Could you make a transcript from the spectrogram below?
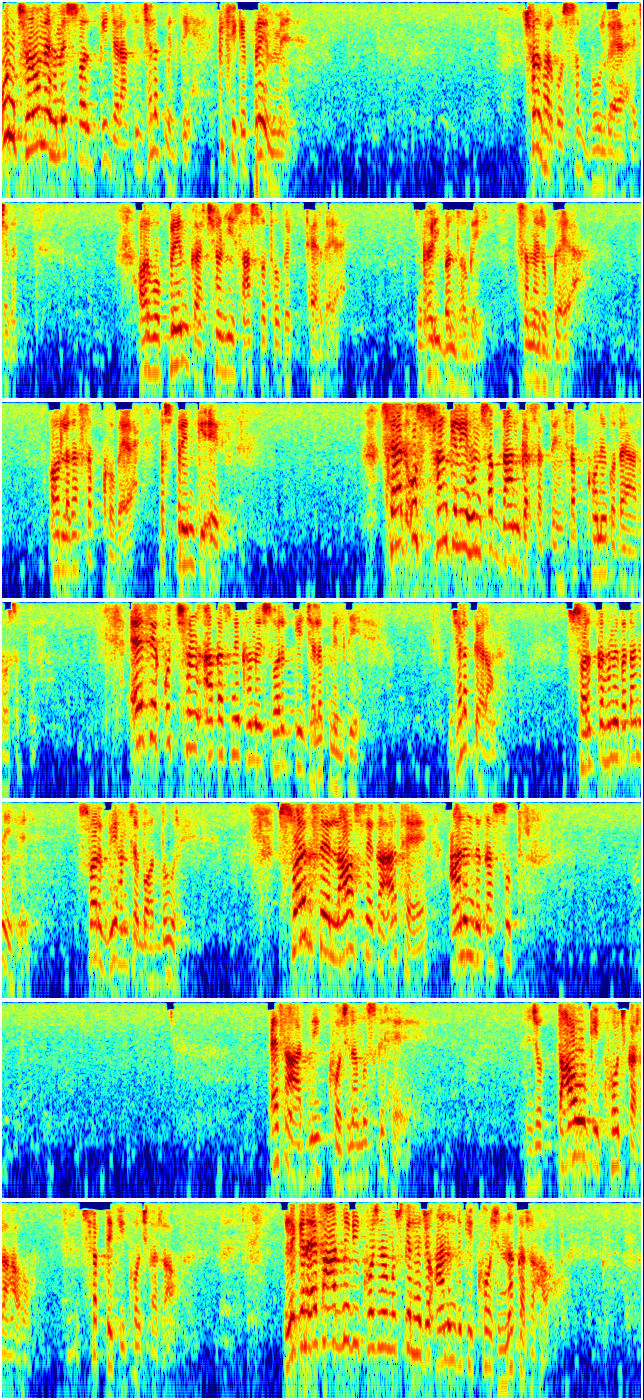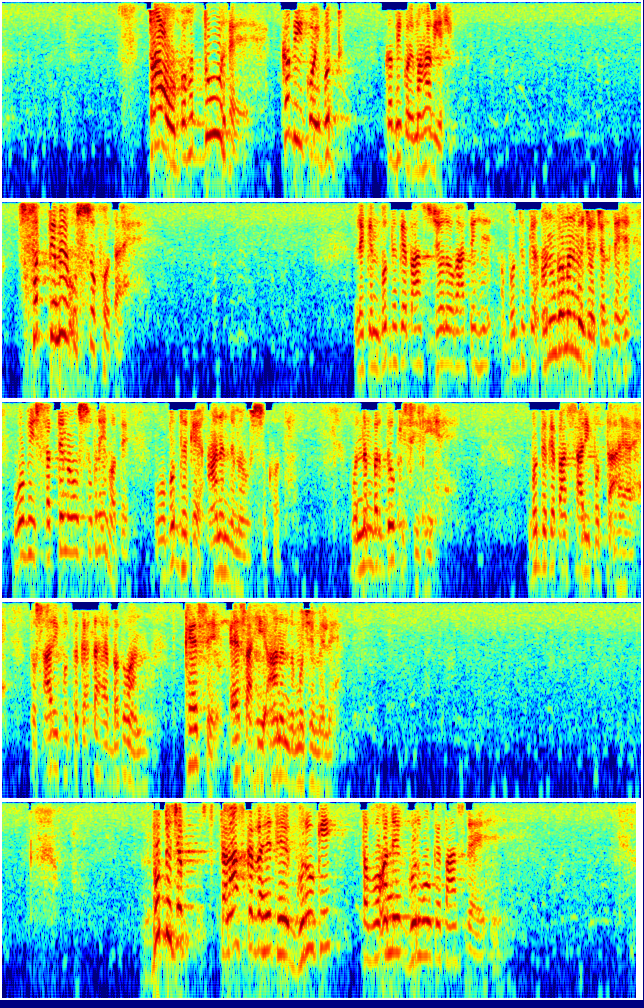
उन क्षणों में हमें स्वर्ग की जरा सी झलक मिलती है, किसी के प्रेम में। क्षण भर को सब भूल गया है जगत, और वो प्रेम का क्षण ही शाश्वत होकर ठहर गया है। घड़ी बंद हो गई, समय रुक गया, और लगा सब खो गया है, बस प्रेम की एक। शायद उस क्षण के लिए हम सब दान कर सकते हैं, सब खोने को तैयार हो सकते हैं। ऐसे कुछ क्षण आकस्मिक हमें स्वर्ग की झलक मिलती है। झलक कह रहा हूँ, स्वर्ग का हमें पता नहीं है, स्वर्ग भी हमसे बहुत दूर है। स्वर्ग से लाओस्य का अर्थ है आनंद का सूत्र। ऐसा आदमी खोजना मुश्किल है, जो ताओ की खोज कर रहा हो सत्य की खोज कर रहा हो। लेकिन ऐसा आदमी भी खोजना मुश्किल है जो आनंद की खोज न कर रहा हो। ताओ बहुत दूर है। कभी कोई बुद्ध, कभी कोई महावीर। सत्य में उत्सुक होता है। लेकिन बुद्ध के पास जो लोग आते हैं, बुद्ध के अनुगमन में जो चलते हैं, वो भी सत्य में उत्सुक नहीं होते। वो बुद्ध के आनंद में उत्सुक होते वो नंबर दो की सीढ़ी है। बुद्ध के पास सारी पुत्र आया है। तो सारी पुत्र कहता है, भगवान, कैसे ऐसा ही आनंद मुझे मिले? बुद्ध जब तलाश कर रहे थे गुरु की, तब वो अनेक गुरुओं के पास गए हैं।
